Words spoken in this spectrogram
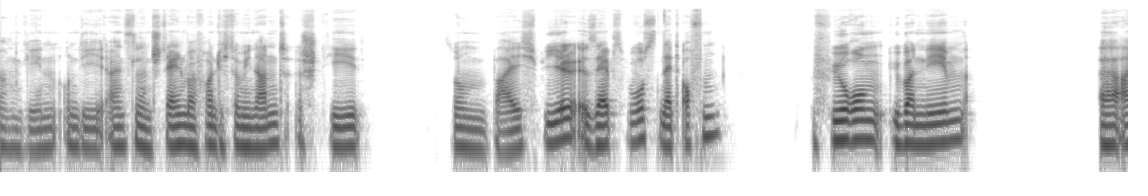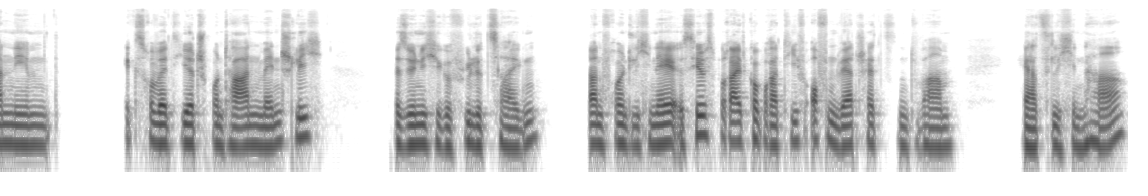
ähm, gehen. Und die einzelnen Stellen bei freundlich dominant steht zum Beispiel, äh, selbstbewusst, nett, offen, Führung übernehmen äh, annehmend, extrovertiert, spontan, menschlich, persönliche Gefühle zeigen. Dann freundliche Nähe ist hilfsbereit, kooperativ, offen, wertschätzend, warm, herzlich, nah.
